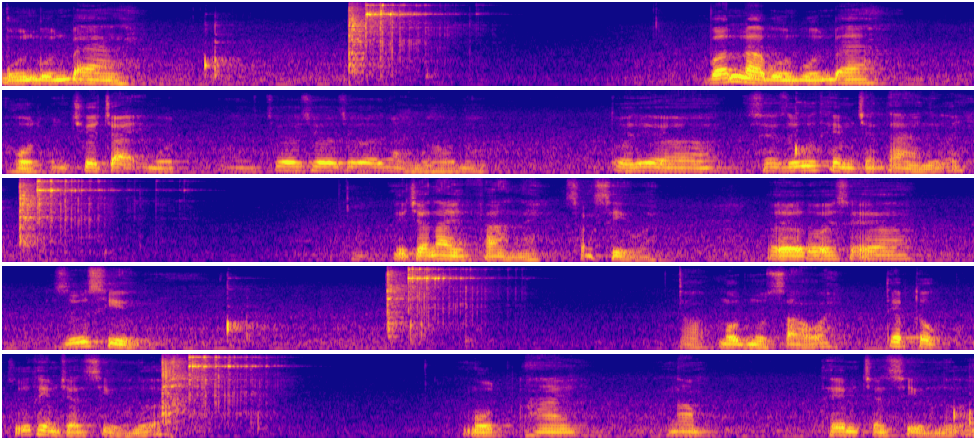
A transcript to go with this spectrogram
bốn bốn ba này. Vẫn là bốn bốn ba hột cũng chưa chạy một chưa chưa chưa nhảy một hột nào. Tôi ờ, sẽ giữ thêm chén tài nữa. Cái chén này phản này sang xỉu rồi bây giờ tôi sẽ giữ xỉu. Đó, 116 ấy. tiếp tục giữ thêm chén xỉu nữa. 1 2 5 thêm chén xỉu nữa.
